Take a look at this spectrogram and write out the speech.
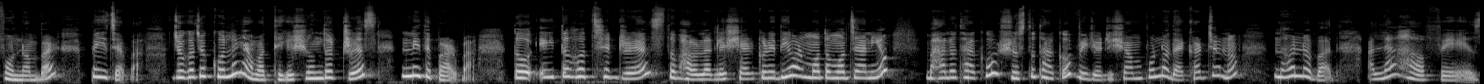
ফোন নাম্বার পেয়ে যাবা। যোগাযোগ করলেই আমার থেকে সুন্দর ড্রেস নিতে পারবা। তো এই তো হচ্ছে ড্রেস তো ভালো লাগলে শেয়ার করে দিও আর মতামত জানিও। ভালো থাকো, সুস্থ থাকো ভিডিওটি সম্পূর্ণ দেখার জন্য ধন্যবাদ। আল্লাহ হাফেজ।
